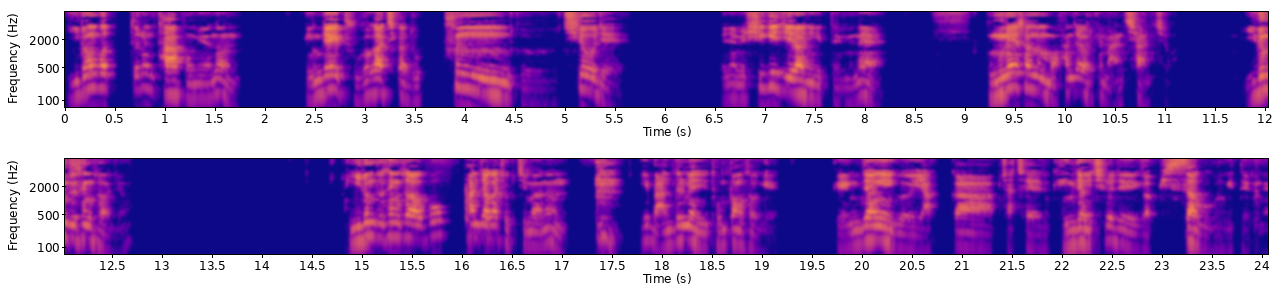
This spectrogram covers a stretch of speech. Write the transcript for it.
이런 것들은 다 보면은 굉장히 부가가치가 높은 그 치료제예요. 왜냐하면 희귀 질환이기 때문에 국내에서는 뭐 환자가 그렇게 많지 않죠. 이름도 생소하죠. 이름도 생소하고 환자가 적지만은 이 만들면 이 돈방석이에요. 굉장히 그 약값 자체도 굉장히 치료제가 비싸고 그러기 때문에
